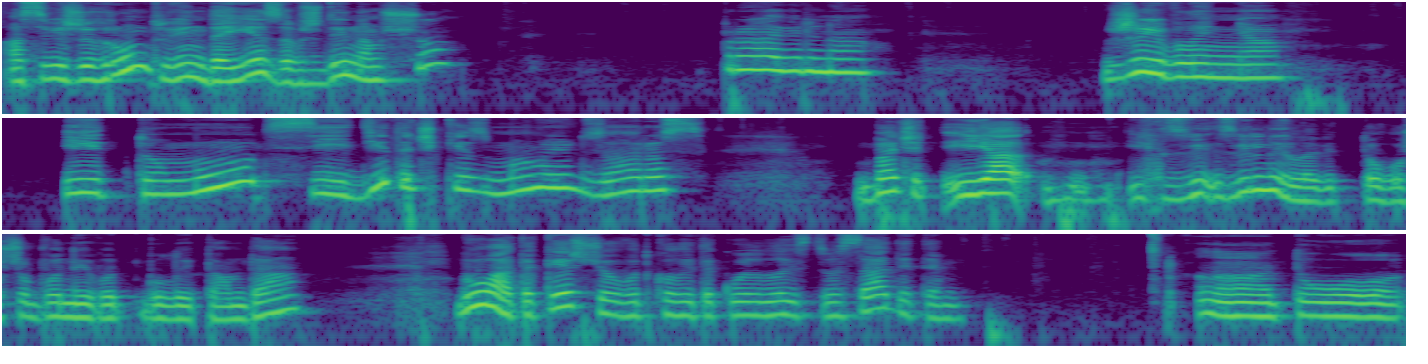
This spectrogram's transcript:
А свіжий ґрунт він дає завжди нам що? Правильно, живлення. І тому ці діточки мають зараз. Бачите, я їх звільнила від того, щоб вони от були там. Да? Буває таке, що от коли такий лист ви садите, то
